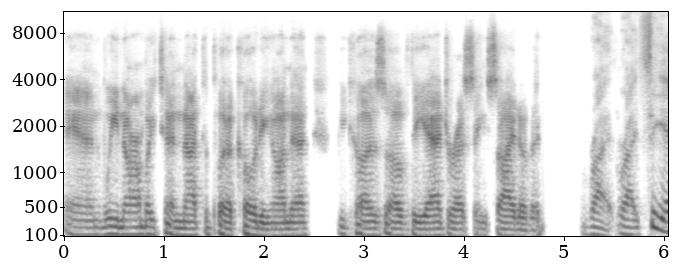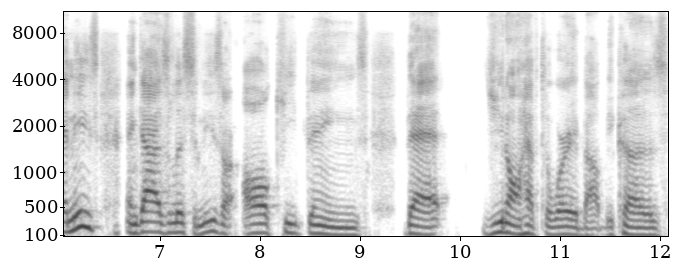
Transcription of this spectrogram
And we normally tend not to put a coating on that because of the addressing side of it. Right, right. See, and these, and guys, listen, these are all key things that you don't have to worry about because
